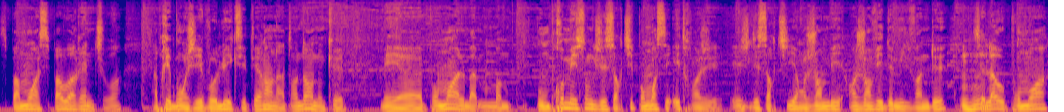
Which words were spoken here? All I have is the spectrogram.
c'est pas moi c'est pas Warren tu vois après bon j'ai évolué etc en attendant donc euh, mais euh, pour moi le- ma- ma- mon premier son que j'ai sorti pour moi c'est étranger et je l'ai sorti en janvier en janvier 2022 Mhm. c'est là où pour moi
